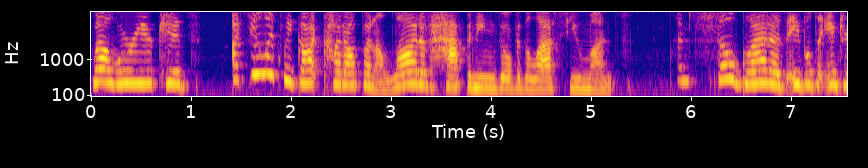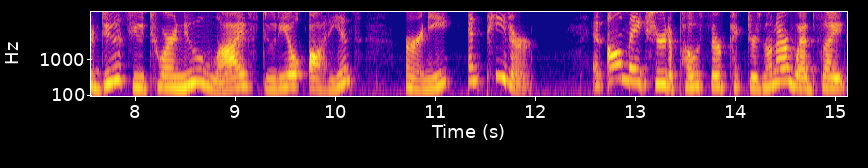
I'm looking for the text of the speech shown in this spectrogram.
Well, Warrior Kids, I feel like we got caught up on a lot of happenings over the last few months. I'm so glad I was able to introduce you to our new live studio audience, Ernie and Peter. And I'll make sure to post their pictures on our website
